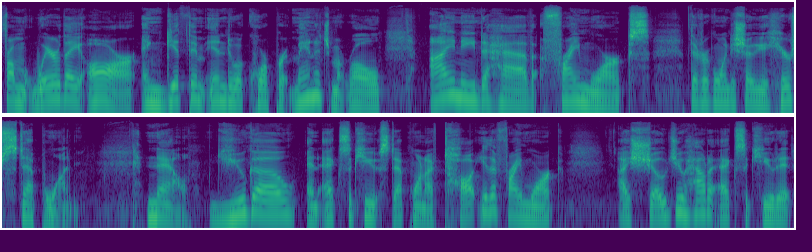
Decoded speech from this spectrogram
from where they are and get them into a corporate management role, I need to have frameworks that are going to show you here's step one. Now, you go and execute step one. I've taught you the framework. I showed you how to execute it,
